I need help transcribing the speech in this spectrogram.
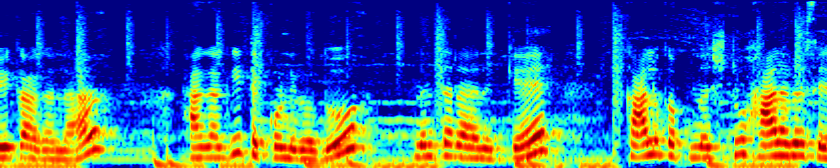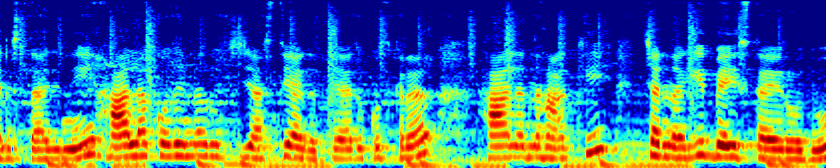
ಬೇಕಾಗಲ್ಲ. ಹಾಗಾಗಿ ತೆಕ್ಕೊಂಡಿರೋದು. ನಂತರ ಅದಕ್ಕೆ ಕಾಲು ಕಪ್ನಷ್ಟು ಹಾಲನ್ನು ಸೇರಿಸ್ತಾ ಇದ್ದೀನಿ. ಹಾಲು ಹಾಕೋದ್ರಿಂದ ರುಚಿ ಜಾಸ್ತಿ ಆಗುತ್ತೆ. ಅದಕ್ಕೋಸ್ಕರ ಹಾಲನ್ನು ಹಾಕಿ ಚೆನ್ನಾಗಿ ಬೇಯಿಸ್ತಾ ಇರೋದು.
